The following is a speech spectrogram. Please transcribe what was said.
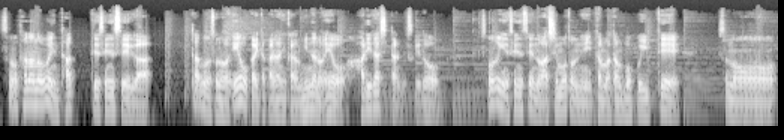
その棚の上に立って先生が、多分その絵を描いたか何かのみんなの絵を貼り出してたんですけど、その時に先生の足元にたまたま僕いて、その、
